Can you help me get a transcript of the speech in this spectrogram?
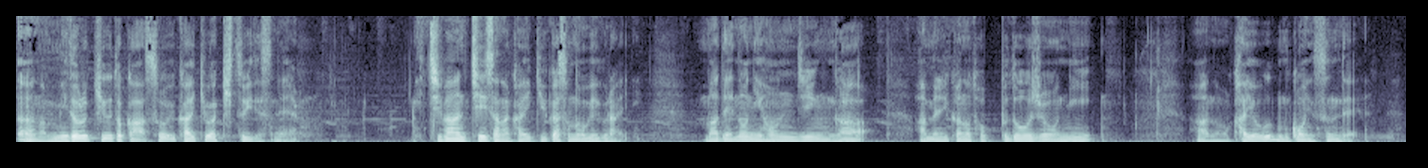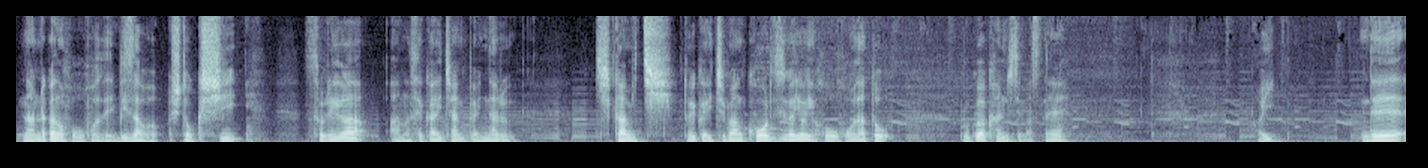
あのミドル級とかそういう階級はきついですね。一番小さな階級かその上ぐらい。までの日本人がアメリカのトップ道場にあの通う向こうに住んで何らかの方法でビザを取得しそれがあの世界チャンピオンになる近道というか一番効率が良い方法だと僕は感じてますね。はい。で、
